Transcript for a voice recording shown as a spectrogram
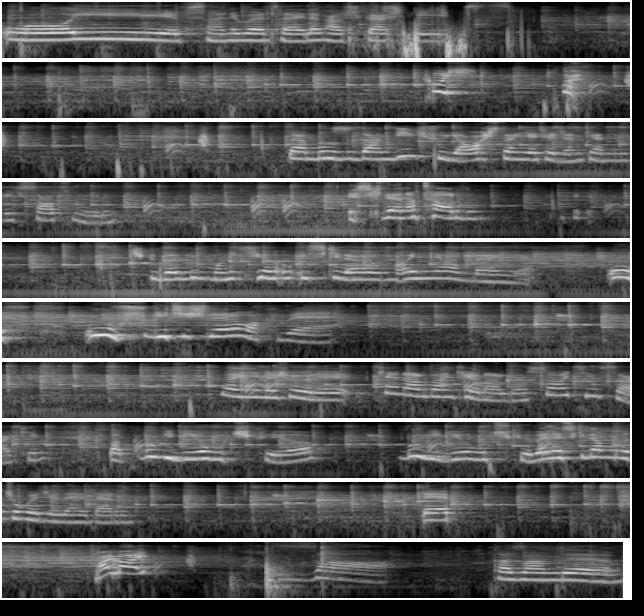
Oy efsane Berta'yla karşı karşıyayız. Ben bu hızlıdan değil şu yavaştan geçeceğim. Kendimi riske atmıyorum. Eskiden atardım. Çünkü ben bir manyağım. Eskiden manyağım ben ya. Of. Of şu geçişlere bak be. Ben yine şöyle kenardan kenardan sakin sakin. Bak bu gidiyor bu çıkıyor. Bu gidiyor bu çıkıyor. Ben eskiden burada çok acele ederdim. De. Kazandım.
